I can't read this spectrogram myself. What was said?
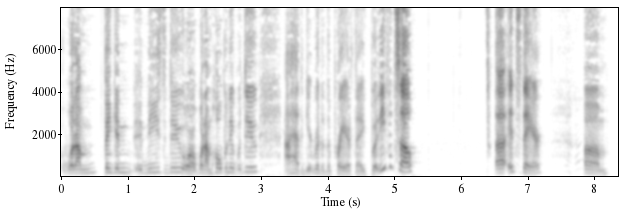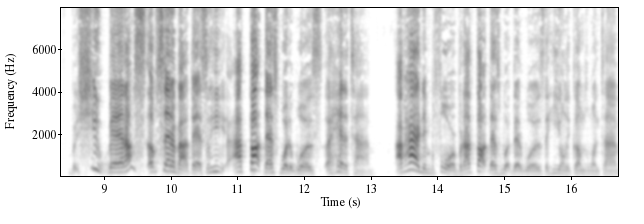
what I'm thinking it needs to do, or what I'm hoping it would do, I have to get rid of the prayer thing. But even so, uh, it's there. Um, but shoot, man, I'm upset about that. So he, I thought that's what it was ahead of time. I've hired him before, but I thought that's what that was, that he only comes one time.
